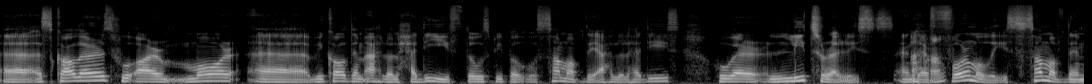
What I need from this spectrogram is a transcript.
uh, scholars who are more, uh, we call them Ahlul Hadith, those people, some of the Ahlul Hadith, who were literalists and they're Uh-huh. formalists, some of them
